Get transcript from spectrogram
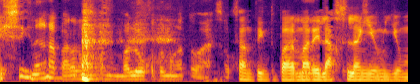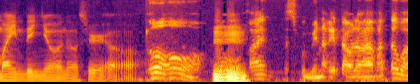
sige na nga. Parang maloko tong mga to ah. So, Something to para ma-relax lang yung yung mind ninyo, no, sir? Oo. Oo. oo. Mhm. Kahit, tapos pag may nakita ko nakakatawa,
